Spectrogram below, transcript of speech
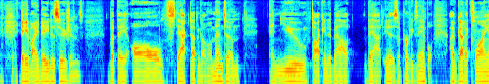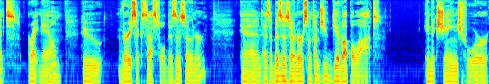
day by day decisions, but they all stacked up and got momentum. And you talking about that is a perfect example. I've got a client right now who very successful business owner. And as a business owner, sometimes you give up a lot in exchange for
